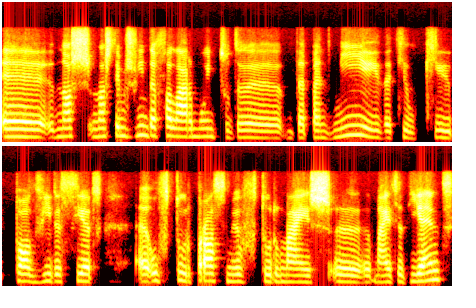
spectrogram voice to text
é, uh, nós, nós temos vindo a falar muito de, da pandemia e daquilo que pode vir a ser o futuro próximo e o futuro mais, mais adiante,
